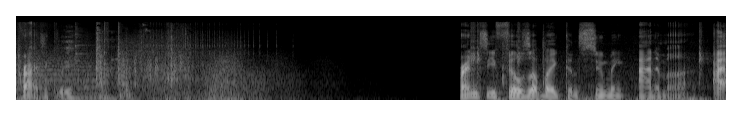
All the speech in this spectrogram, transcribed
Practically. Frenzy fills up by consuming anima. I,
